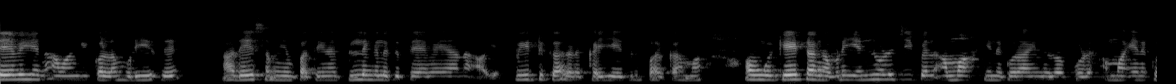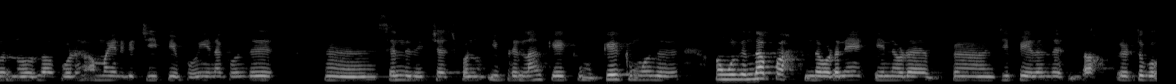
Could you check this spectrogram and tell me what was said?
தேவையை நான் வாங்கி கொள்ள முடியுது. அதே சமயம் பார்த்தீங்கன்னா பிள்ளைங்களுக்கு தேவையான வீட்டுக்காரோட கையை எதிர்பார்க்காம அவங்க கேட்டாங்க அப்படின்னா என்னோட ஜிபே அம்மா எனக்கு ஒரு ஐநூறுரூவா போடு அம்மா எனக்கு ஒரு நூறுரூவா போடு அம்மா எனக்கு ஜிபே போ எனக்கு வந்து செல்லு ரீசார்ஜ் பண்ணும். இப்படிலாம் கேட்கும் கேட்கும்போது அவங்களுக்கு இந்தாப்பா இந்த உடனே என்னோட ஜிபேலேருந்து இந்தா எடுத்துக்கோ.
